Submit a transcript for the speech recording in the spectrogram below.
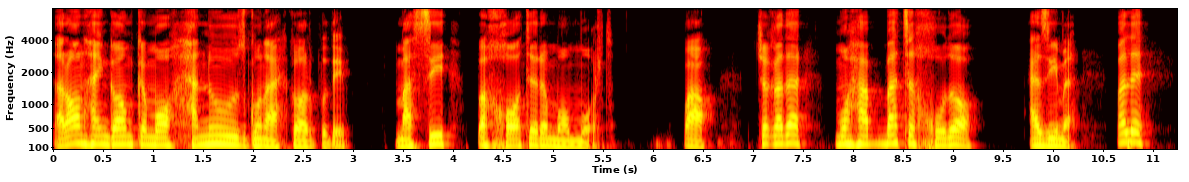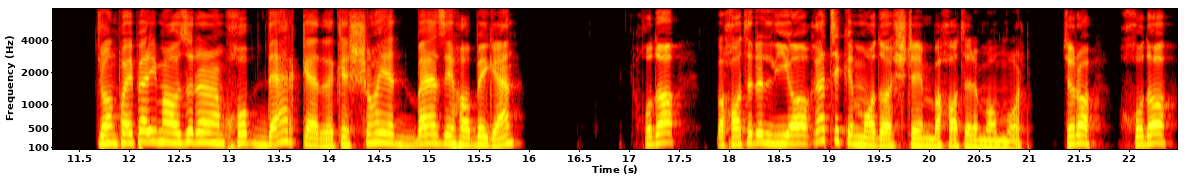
در آن هنگام که ما هنوز گناهکار بودیم مسیح به خاطر ما مرد. واو! چقدر محبت خدا عظیمه! ولی جان پایپر این موضوع رو هم خوب درک کرده که شاید بعضی ها بگن خدا به خاطر لیاقتی که ما داشتیم به خاطر ما مرد. چرا؟ خدا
